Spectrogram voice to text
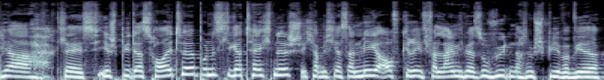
ja, Clays, ihr spielt das heute, Bundesliga-technisch. Ich habe mich gestern mega aufgeregt. Ich war lange nicht mehr so wütend nach dem Spiel, weil wir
